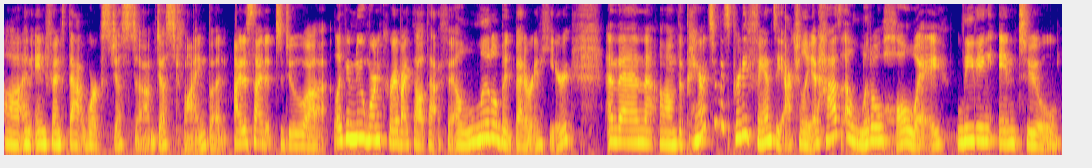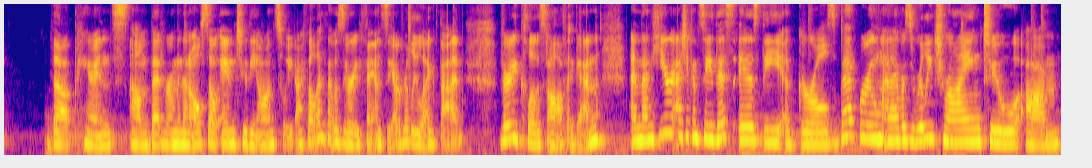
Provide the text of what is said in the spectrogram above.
uh, an infant that works just uh, just fine. But I decided to do uh, like a newborn crib. I thought that fit a little bit better in here. And then um, the parents room is pretty fancy actually. It has a little hallway leading into the parents' um, bedroom and then also into the ensuite. I felt like that was very fancy. I really liked that. Very closed off again. And then here, as you can see, this is the girls' bedroom and I was really trying to, um,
